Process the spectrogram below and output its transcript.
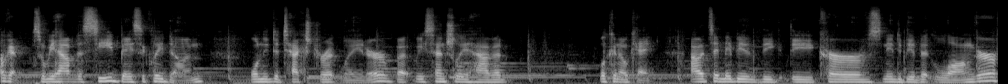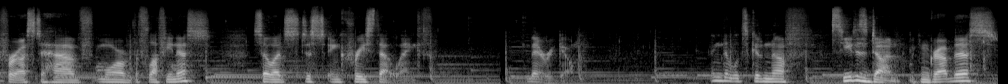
Okay, so we have the seed basically done. We'll need to texture it later, but we essentially have it looking okay. I would say maybe the, the curves need to be a bit longer for us to have more of the fluffiness. So let's just increase that length. There we go. I think that looks good enough. Seed is done. We can grab this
